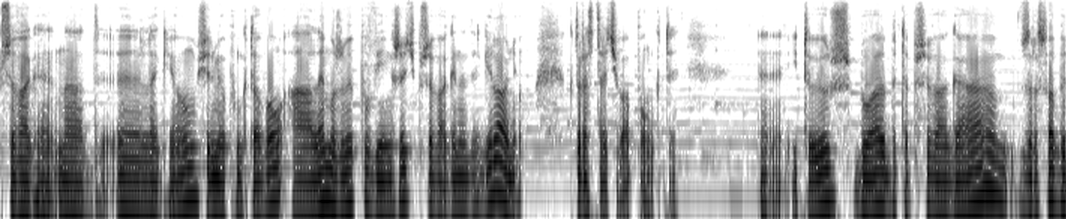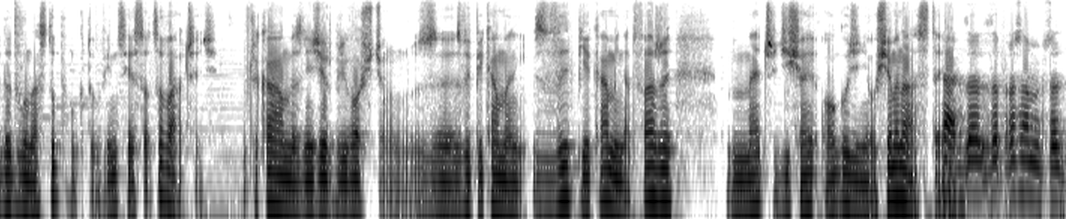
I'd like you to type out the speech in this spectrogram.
przewagę nad y, Legią siedmiopunktową, ale możemy powiększyć przewagę nad Jagiellonią, która straciła punkty. Y, I tu już byłaby ta przewaga, wzrosłaby do 12 punktów, więc jest o co walczyć. Czekamy z niecierpliwością, z, z, wypiekami, z wypiekami na twarzy. Mecz dzisiaj o godzinie 18. Tak, za, zapraszamy przed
